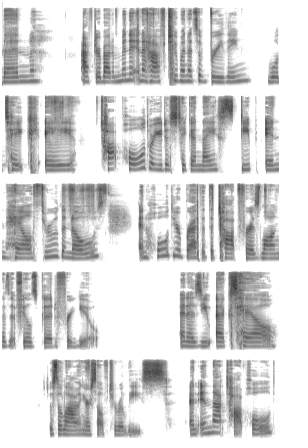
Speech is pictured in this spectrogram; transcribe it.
then, after about a minute and a half, two minutes of breathing, we'll take a top hold where you just take a nice deep inhale through the nose and hold your breath at the top for as long as it feels good for you. And as you exhale, just allowing yourself to release. And in that top hold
